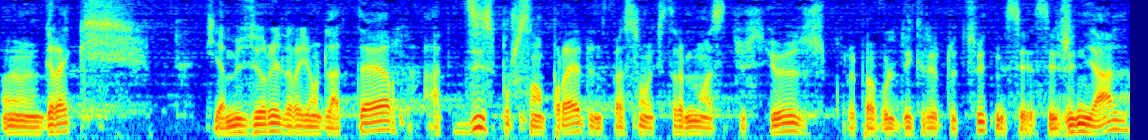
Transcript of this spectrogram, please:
un grec qui a mesuré le rayon de la Terre à 10% près d'une façon extrêmement astucieuse. Je ne pourrais pas vous le décrire tout de suite, mais c'est génial.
